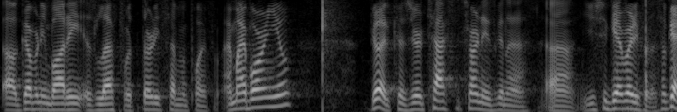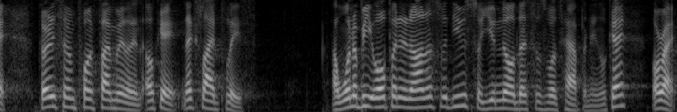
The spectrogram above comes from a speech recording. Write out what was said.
uh, governing body, is left with 37.5. Am I boring you? Good, because your tax attorney is gonna. Uh, you should get ready for this. Okay, 37.5 million. Okay, next slide, please. I want to be open and honest with you, so you know this is what's happening. Okay. All right.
